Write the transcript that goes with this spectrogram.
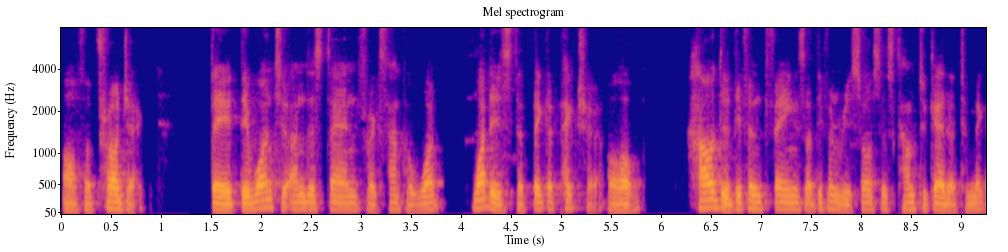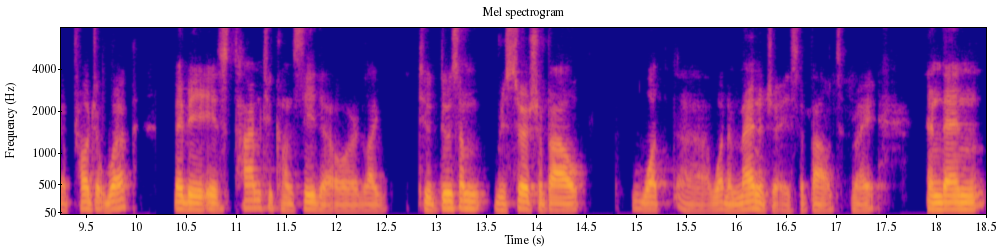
of a project they they want to understand, for example, what what is the bigger picture or how do different things or different resources come together to make a project work? Maybe it's time to consider or like to do some research about what uh, what a manager is about right and then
